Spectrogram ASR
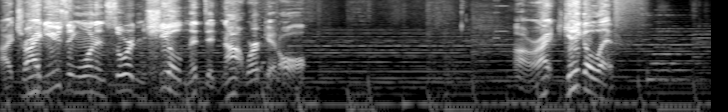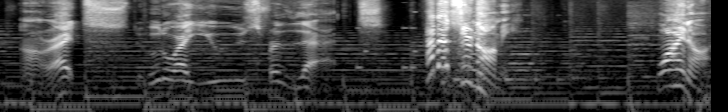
I tried using one in Sword and Shield and it did not work at all. Alright, Gigalith. Alright, who do I use for that? How about Tsunami? Why not?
